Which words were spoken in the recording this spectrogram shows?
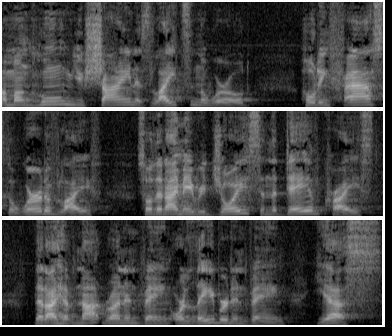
among whom you shine as lights in the world, holding fast the word of life, so that I may rejoice in the day of Christ that I have not run in vain or labored in vain. Yes,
